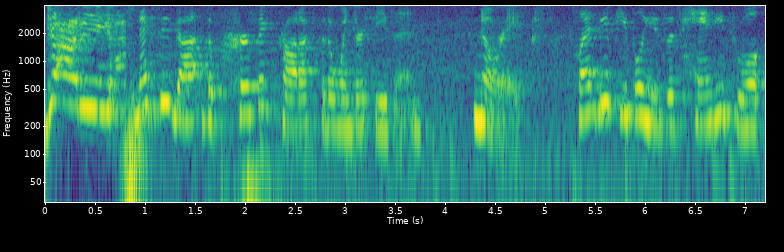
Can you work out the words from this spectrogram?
Got him! Next, we've got the perfect product for the winter season, snow rakes. Plenty of people use this handy tool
